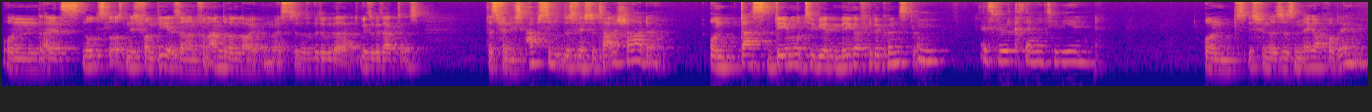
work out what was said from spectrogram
und als nutzlos, nicht von dir, sondern von anderen Leuten, weißt du, wie du gesagt, wie du gesagt hast. Das finde ich absolut, das finde ich total schade. Und das demotiviert mega viele Künstler. Mhm. Es wirkt sehr motivierend. Und ich finde, das ist ein mega Problem.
